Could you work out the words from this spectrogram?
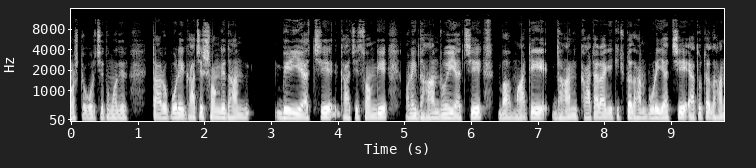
নষ্ট করছে তোমাদের। তার উপরে গাছের সঙ্গে ধান বেরিয়ে যাচ্ছে গাছের সঙ্গে অনেক ধান রয়ে যাচ্ছে বা মাঠে ধান কাটার আগে কিছুটা ধান পড়ে যাচ্ছে এতটা ধান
